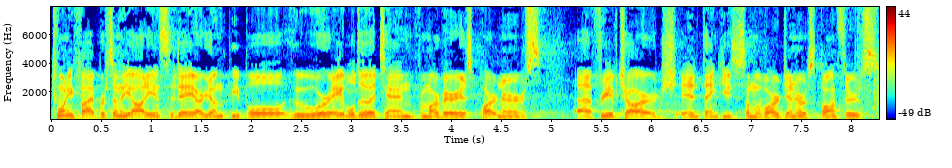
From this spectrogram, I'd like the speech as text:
25% of the audience today are young people who were able to attend from our various partners uh, free of charge. And thank you to some of our generous sponsors.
